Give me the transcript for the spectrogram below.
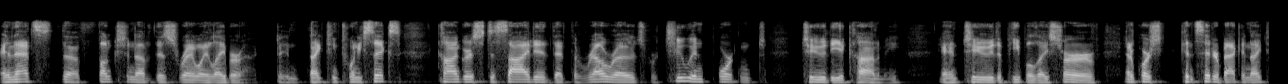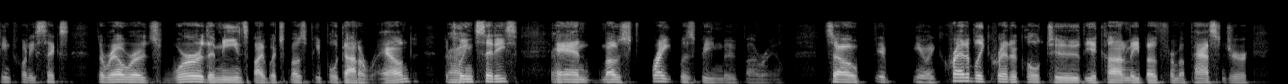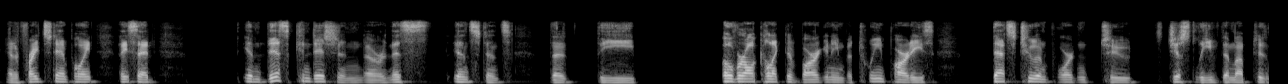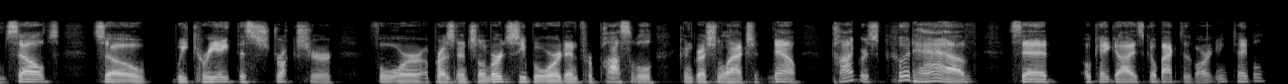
and that's the function of this Railway Labor Act. In 1926, Congress decided that the railroads were too important to the economy and to the people they serve. And of course, consider back in 1926, the railroads were the means by which most people got around between right. cities, right. and most freight was being moved by rail. So, it, you know, incredibly critical to the economy, both from a passenger and a freight standpoint. They said, in this condition or in this instance, the the overall collective bargaining between parties that's too important to just leave them up to themselves. So we create this structure for a presidential emergency board and for possible congressional action. Now, Congress could have said, okay, guys, go back to the bargaining table.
